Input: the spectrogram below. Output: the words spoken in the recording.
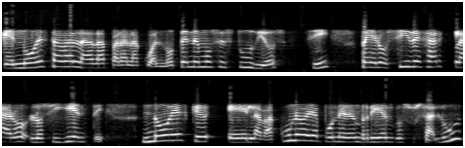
que no está avalada, para la cual no tenemos estudios, ¿sí? Pero sí dejar claro lo siguiente, no es que eh, la vacuna vaya a poner en riesgo su salud,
